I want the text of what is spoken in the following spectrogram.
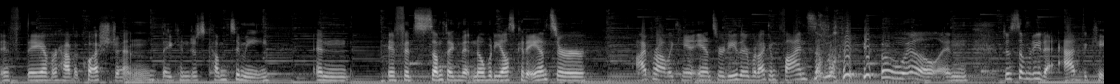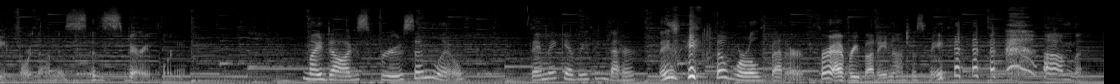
If they ever have a question, they can just come to me and if it's something that nobody else could answer, I probably can't answer it either, but I can find somebody who will and just somebody to advocate for them is, is very important. My dogs Bruce and Lou. They make everything better. They make the world better for everybody, not just me. um,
